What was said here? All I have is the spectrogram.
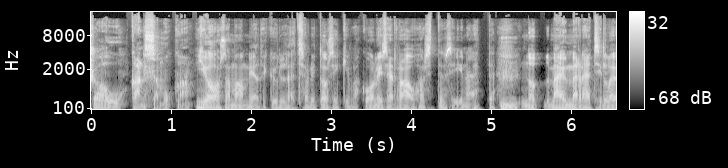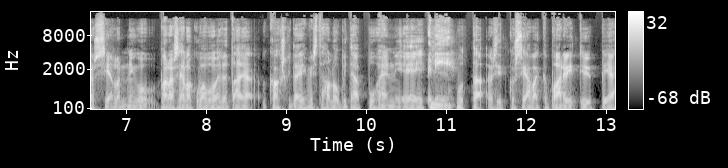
show kanssa mukaan. Joo, samaa mieltä kyllä, että se oli tosi kiva, kun oli se rauha sitten siinä. Että, mm. No mä ymmärrän, että silloin jos siellä on niin kuin paras elokuva voitetaan ja 20 ihmistä haluaa pitää puheen, niin ei. Niin. Mutta sitten kun siellä vaikka pari tyyppiä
